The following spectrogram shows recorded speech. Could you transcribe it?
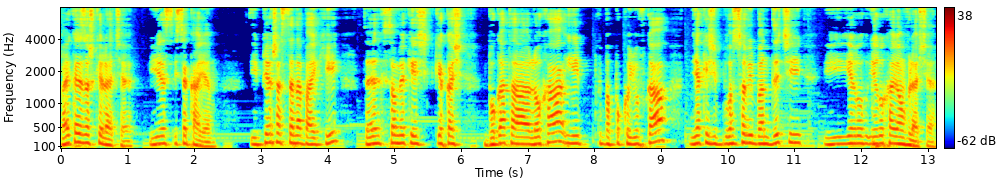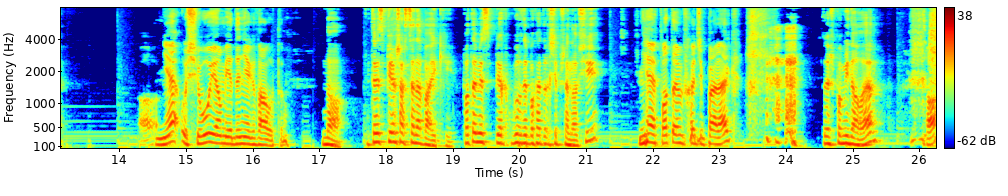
bajka jest o szkielecie i jest isekajem. I pierwsza scena bajki to jest- są jakieś, jakaś bogata locha i chyba pokojówka, i jakieś losowi bandyci i je, je ruchają w lesie. O, Nie usiłują jedynie gwałtu. No. I to jest pierwsza scena bajki. Potem jest, jak główny bohater się przenosi, Nie, potem wchodzi Pelek. to już pominąłem, co?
